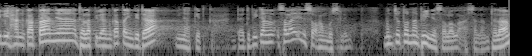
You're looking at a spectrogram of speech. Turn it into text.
pilihan katanya adalah pilihan kata yang tidak menyakitkan. Dan demikian selain seorang muslim mencontoh nabinya sallallahu alaihi wasallam dalam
